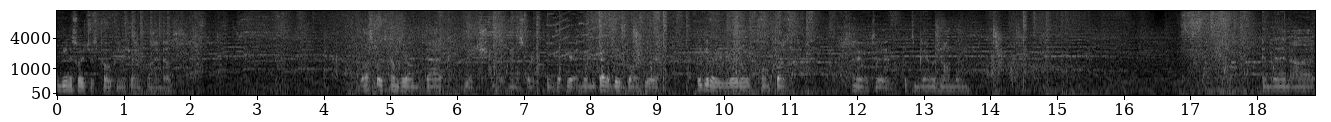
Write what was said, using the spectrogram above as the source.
Venusaur is just poking to try and find us. Blastoise comes around the back, which know, Venusaur cleans up here, and then we've got a big brawl here. They get a little clumped up. I'm able to put some damage on them. And then uh,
